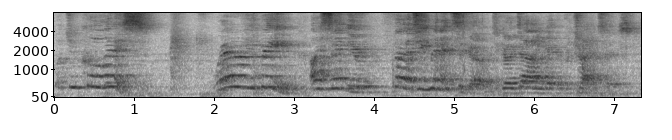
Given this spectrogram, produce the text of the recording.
What do you call this? Where have you been? I sent you 30 minutes ago to go down and get the protractors.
